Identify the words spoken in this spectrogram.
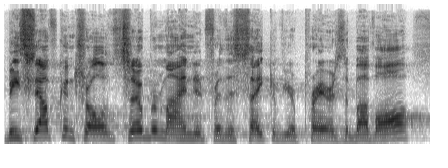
be self controlled, sober minded for the sake of your prayers. Above all,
